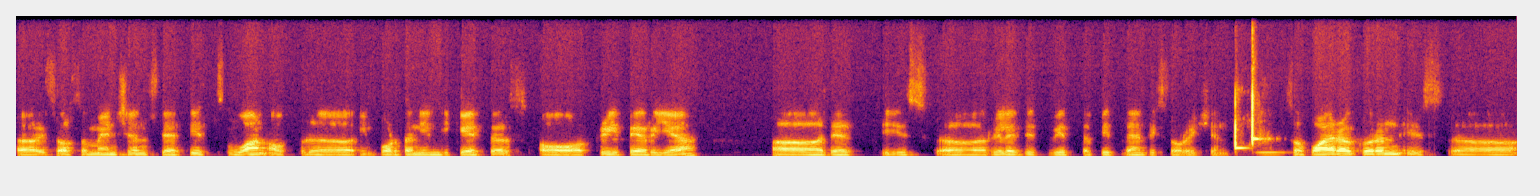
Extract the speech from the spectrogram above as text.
uh, it also mentions that it's one of the important indicators or criteria uh, that is uh, related with the peatland restoration. So fire occurrence is, uh,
